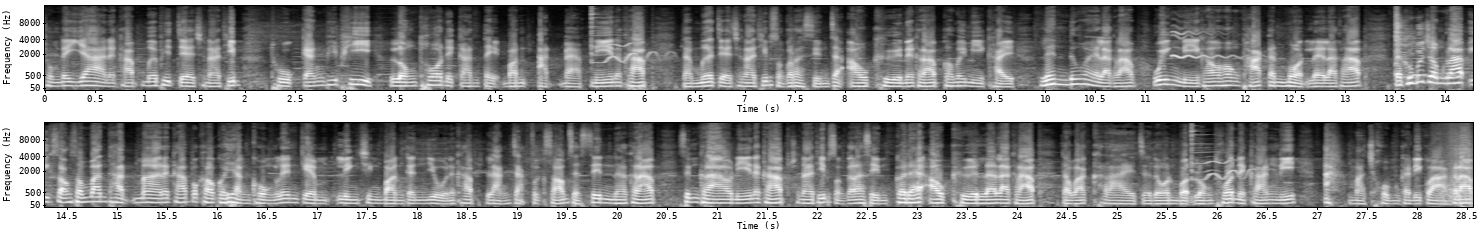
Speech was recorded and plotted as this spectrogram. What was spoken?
ชมได้ยากนะครับเมื่อพี่เจชนาทิพย์ถูกแก๊งพี่ๆลงโทษในการเตะบอลอัดแบบนี้นะครับแต่เมื่อเจชนาทิพย์สงกระสินจะเอาคืนนะครับก็ไม่มีใครเล่นด้วยล่ะครับ วิ่งหนีเข้าห้องพักกันหมดเลยล่ะครับ แต่คุณผู้ชมครับอีก2อสวันถัดมานะครับ พวกเขาก็ยังคงเล่นเกมลิงชิงบอลกันอยู่นะครับ หลังจากฝึกซ้อมเสร็จสิ้นนะครับ ซึ่งคราวนี้นะครับชนาทิพย์สงกรสินก็ได้เอาคืนแล้วล่ะครับ แต่ว่าใครจะโดนบทลงโทษในครั้งนี้อะมาชมกันดีกว่าครับ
